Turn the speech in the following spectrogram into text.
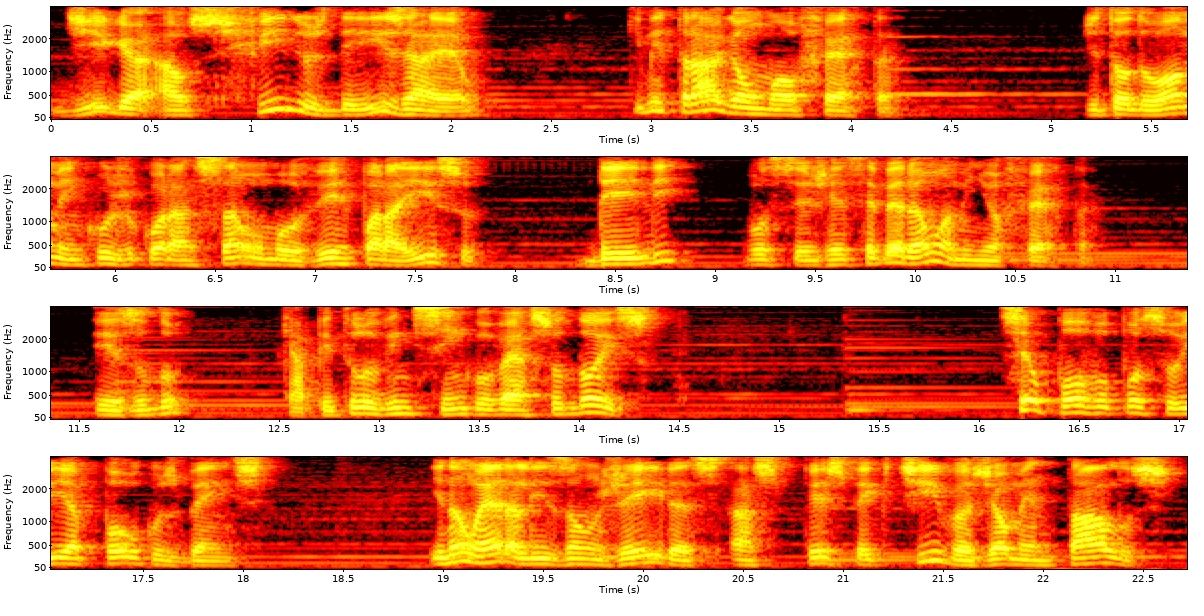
Diga aos filhos de Israel que me tragam uma oferta. De todo homem cujo coração o mover para isso, dele vocês receberão a minha oferta. Êxodo, capítulo 25, verso 2. Seu povo possuía poucos bens, e não era lisonjeiras as perspectivas de aumentá-los.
